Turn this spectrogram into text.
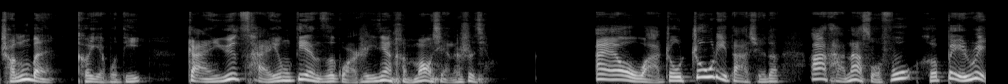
成本可也不低。敢于采用电子管是一件很冒险的事情。艾奥瓦州州立大学的阿塔纳索夫和贝瑞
